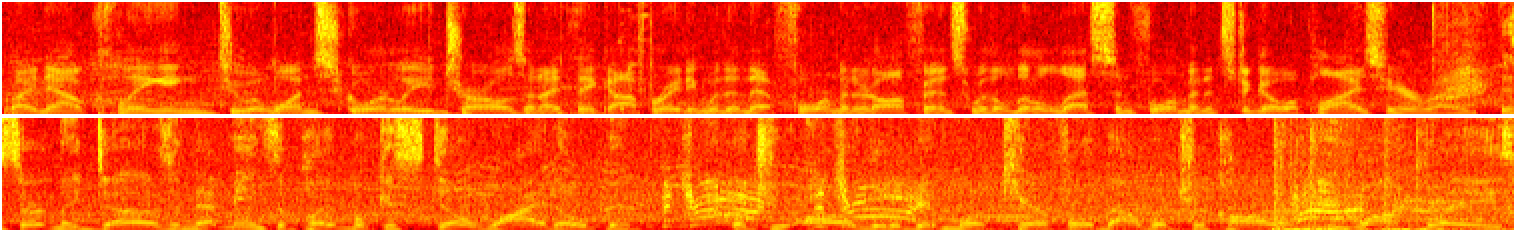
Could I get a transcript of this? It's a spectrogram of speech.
Right now clinging to a one-score lead, Charles, and I think operating within that four-minute offense with a little less than four minutes to go applies here, right? It certainly does, and that means the playbook is still wide open. But you are a little bit more careful about what you're calling. You want plays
